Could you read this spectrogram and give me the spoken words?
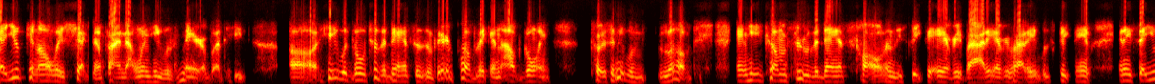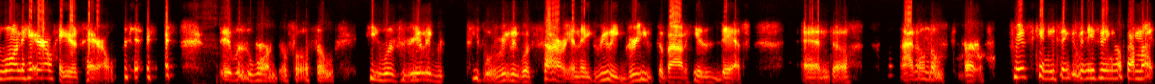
uh, you can always check and find out when he was mayor. But he, uh, he would go to the dances, a very public and outgoing person. He was loved. And he'd come through the dance hall and he'd speak to everybody. Everybody would speak to him. And he'd say, You want Harold? Here's Harold. it was wonderful. So he was really, people really were sorry and they really grieved about his death. And uh, I don't know. Uh, Chris, can you think of anything else I might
